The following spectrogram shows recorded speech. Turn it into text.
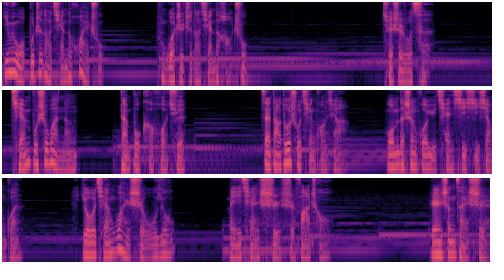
因为我不知道钱的坏处，我只知道钱的好处。”确实如此，钱不是万能，但不可或缺。在大多数情况下，我们的生活与钱息息相关。有钱万事无忧，没钱事事发愁。人生在世，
